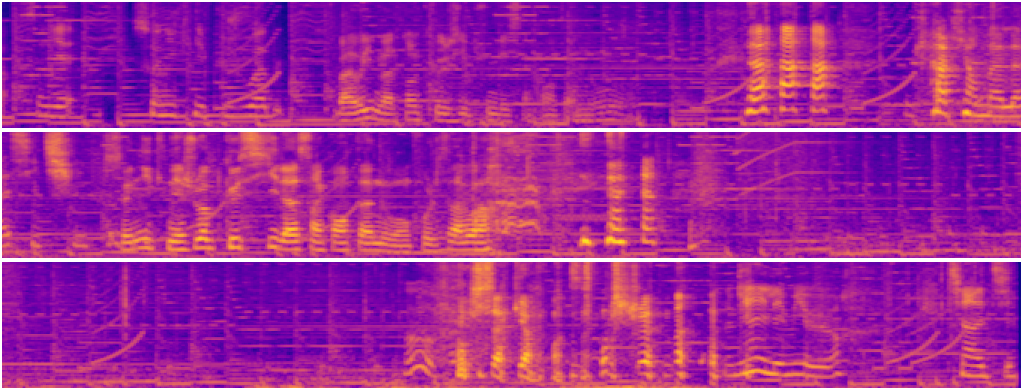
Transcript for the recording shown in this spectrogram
Ah, ça y est, Sonic n'est plus jouable. Bah oui, maintenant que j'ai plus mes 50 anneaux. Car il y en a là si tu veux. Sonic n'est jouable que s'il a 50 anneaux, hein, faut le savoir. Oh, Chacun prend son chemin. le mien il est mieux. Hein. Tiens à dire.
